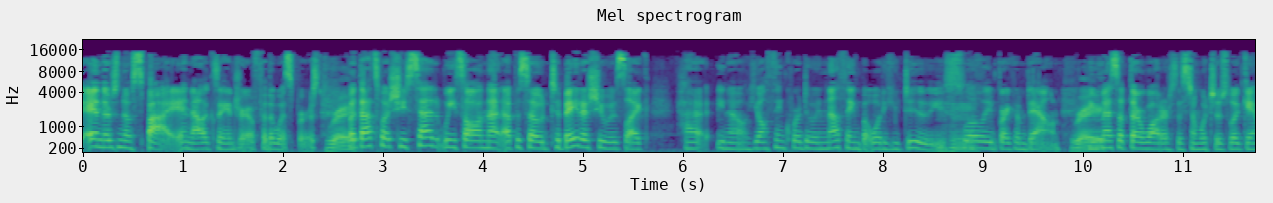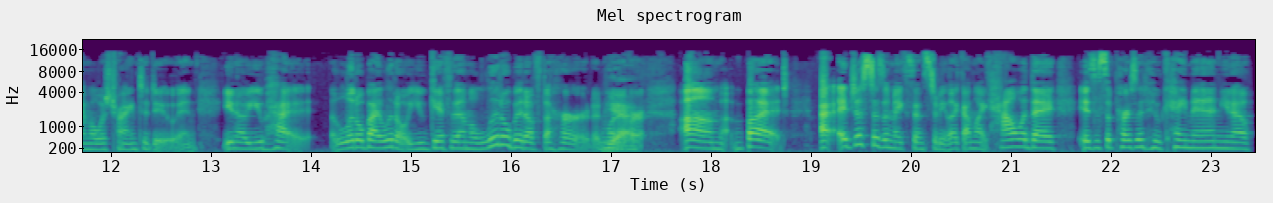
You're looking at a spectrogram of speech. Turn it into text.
and there's no spy in Alexandria for the whispers, right? But that's what she said. We saw in that episode to Beta. She was like how, you know, y'all think we're doing nothing, but what do you do? You mm-hmm. slowly break them down. Right. You mess up their water system, which is what Gamma was trying to do. And, you know, you had little by little, you give them a little bit of the herd and whatever. Yeah. Um, but it just doesn't make sense to me. Like, I'm like, how would they? Is this a person who came in? You know,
